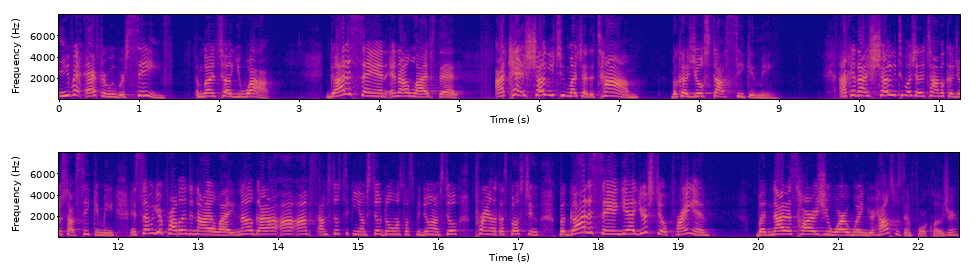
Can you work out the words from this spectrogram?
even after we receive. I'm going to tell you why. God is saying in our lives that I can't show you too much at a time because you'll stop seeking me. I cannot show you too much at a time because you'll stop seeking me. And some of you are probably in denial, like, no, God, I, I'm still seeking you. I'm still doing what I'm supposed to be doing. I'm still praying like I'm supposed to. But God is saying, yeah, you're still praying, but not as hard as you were when your house was in foreclosure.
